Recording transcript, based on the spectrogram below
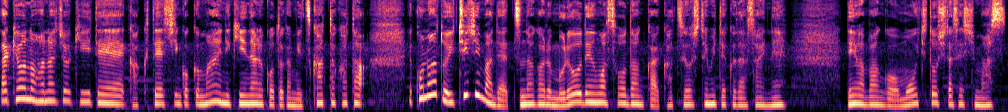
さあ今日の話を聞いて確定申告前に気になることが見つかった方、この後1時までつながる無料電話相談会活用してみてくださいね。電話番号をもう一度お知らせします。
